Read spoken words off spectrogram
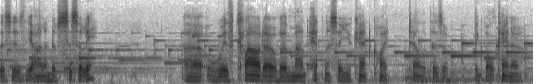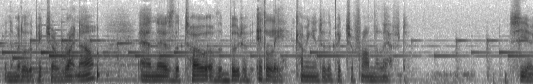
This is the island of Sicily uh, with cloud over Mount Etna, so you can't quite tell that there's a big volcano in the middle of the picture right now. And there's the toe of the boot of Italy coming into the picture from the left. See a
